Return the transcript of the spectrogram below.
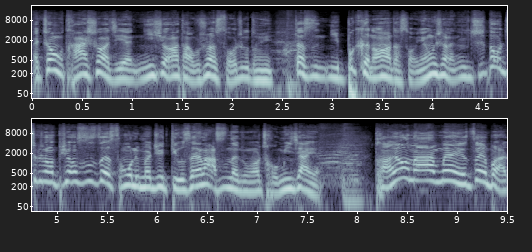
哎，正好他上街，你想让他屋上扫这个东西，但是你不可能让他扫，因为啥呢？你知道这个人平时在生活里面就丢三落四那种人，炒米架也，他要拿万一再把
